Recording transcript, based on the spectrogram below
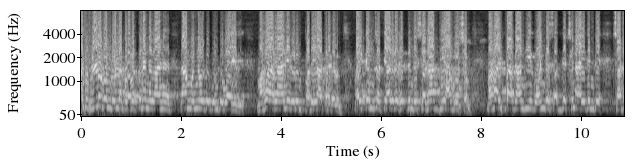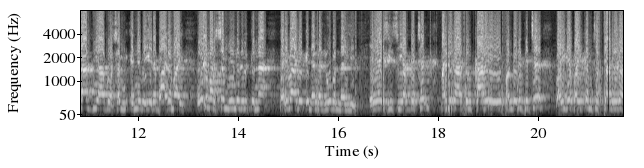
അത് ഉള്ളുകൊണ്ടുള്ള പ്രവർത്തനങ്ങളാണ് നാം മുന്നോട്ട് കൊണ്ടുപോയത്. മഹാറാലികളും പദയാത്രകളും വൈക്കം സത്യാഗ്രഹത്തിന്റെ ശതാബ്ദി ആഘോഷം മഹാത്മാഗാന്ധി കോൺഗ്രസ് അധ്യക്ഷനായതിന്റെ ശതാബ്ദി ആഘോഷം എന്നിവയുടെ ഭാഗമായി ഒരു വർഷം നീണ്ടു നിൽക്കുന്ന പരിപാടിക്ക് ഞങ്ങൾ രൂപം നൽകി. എ ഐ സി സി അധ്യക്ഷൻ മല്ലികാർജുൻ ഖാറയെ പങ്കെടുപ്പിച്ച് വൈക വൈക്കം സത്യാഗ്രഹ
